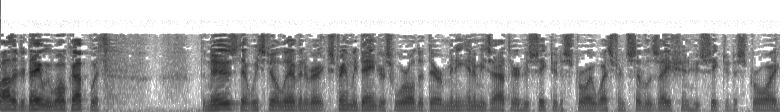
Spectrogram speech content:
Father, today we woke up with the news that we still live in a very extremely dangerous world, that there are many enemies out there who seek to destroy Western civilization, who seek to destroy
